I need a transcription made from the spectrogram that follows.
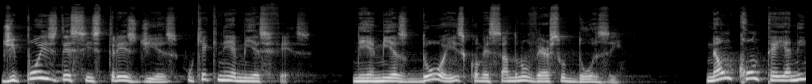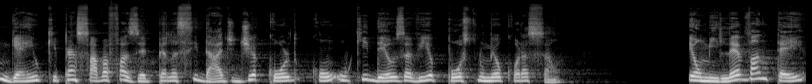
Depois desses três dias, o que, que Neemias fez? Neemias 2, começando no verso 12. Não contei a ninguém o que pensava fazer pela cidade de acordo com o que Deus havia posto no meu coração. Eu me levantei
